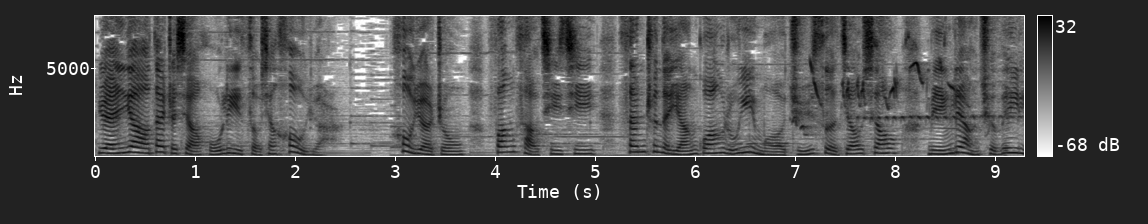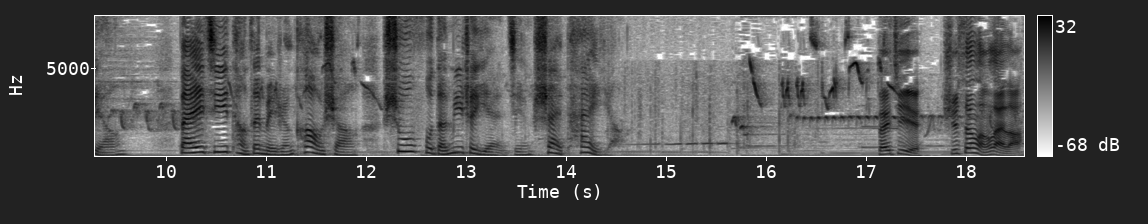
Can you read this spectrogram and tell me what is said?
袁耀带着小狐狸走向后院。后院中芳草萋萋，三春的阳光如一抹橘色娇绡，明亮却微凉。白姬躺在美人靠上，舒服的眯着眼睛晒太阳。白姬，十三郎来了。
